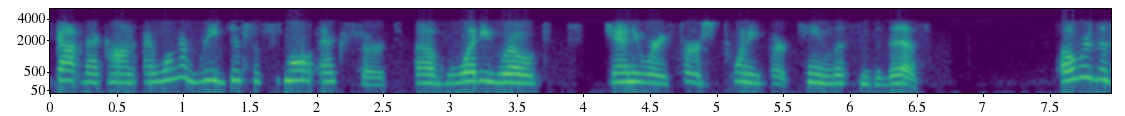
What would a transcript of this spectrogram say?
Scott back on, I want to read just a small excerpt of what he wrote January 1st, 2013. Listen to this. Over the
